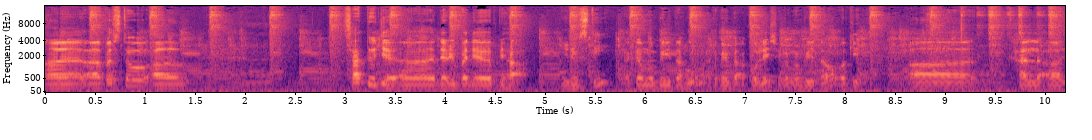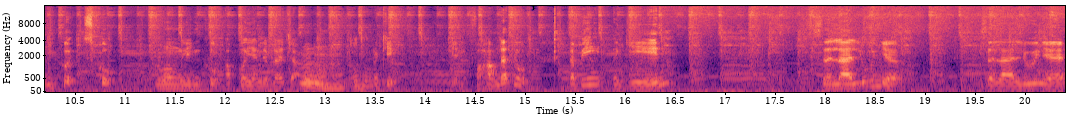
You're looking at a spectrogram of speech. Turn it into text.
uh, uh, lepas tu uh, satu je uh, daripada pihak universiti akan memberitahu atau pihak college akan memberitahu okey uh, kalau uh, ikut skop ruang lingkup apa yang dia belajar mm-hmm. okey okay, faham dah tu tapi again selalunya selalunya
